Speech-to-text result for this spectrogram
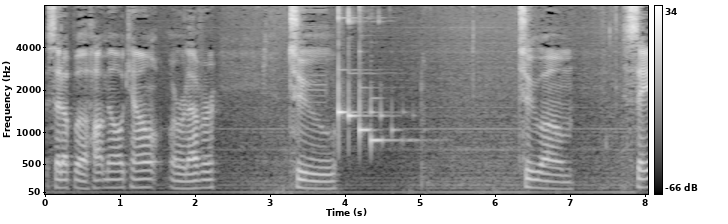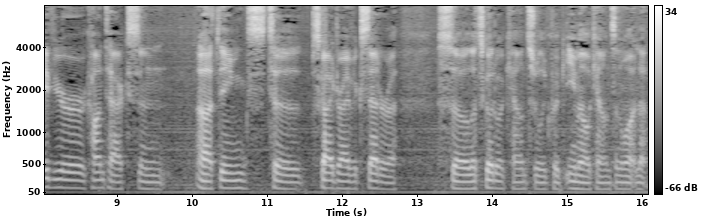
set up a Hotmail account or whatever to to um, save your contacts and uh, things to SkyDrive, etc. So let's go to accounts really quick, email accounts and whatnot.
